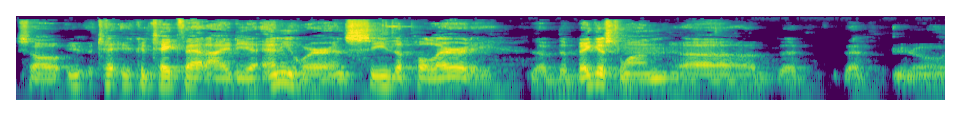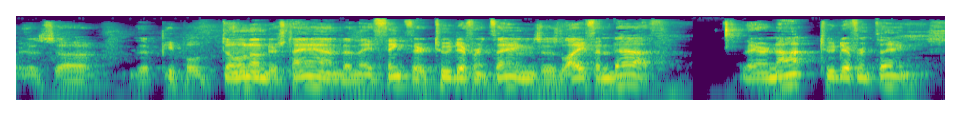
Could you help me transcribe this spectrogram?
So, you, ta- you can take that idea anywhere and see the polarity. The, the biggest one uh, that, that you know is uh, that people don't understand and they think they're two different things is life and death. They are not two different things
